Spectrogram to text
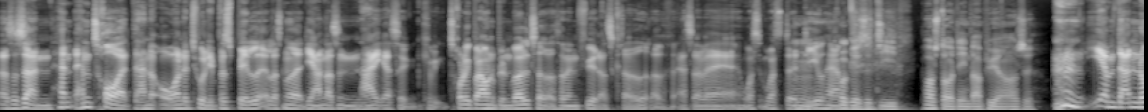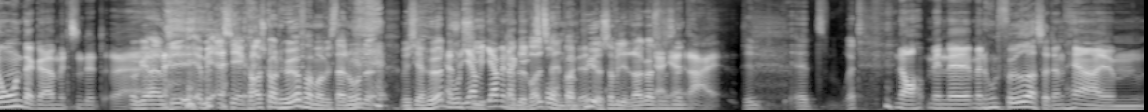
Altså sådan, han, han tror, at der er noget overnaturligt på spil, eller sådan noget. De andre er sådan, nej, altså, kan vi, tror du ikke bare, hun er blevet voldtaget, og så er der en fyr, der er skrevet, eller altså, hvad, what's, what's the mm. deal her? Okay, så de påstår, at det er en vampyr også. Jamen, der er nogen, der gør med sådan lidt... Uh, Okay, jamen, det, jamen, altså, jeg kan også godt høre fra mig, hvis der er nogen, der... Hvis jeg har hørt Altså, nogen jeg sige, jeg vil jeg nok er blevet voldtaget af en vampyr, det. så vil det nok også ja, være ja, sådan... nej. Det, at, what? Nå, men, øh, men hun føder så den her, øhm,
